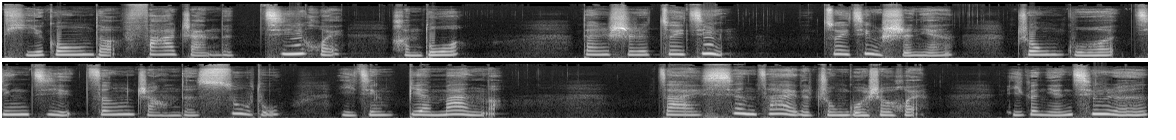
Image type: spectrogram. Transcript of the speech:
提供的发展的机会很多。但是最近，最近十年，中国经济增长的速度已经变慢了。在现在的中国社会，一个年轻人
